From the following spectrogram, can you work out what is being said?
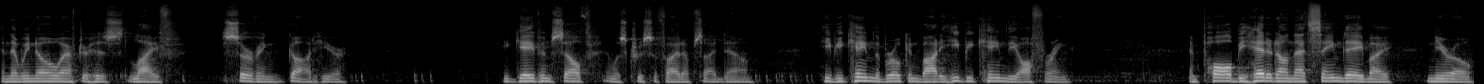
And then we know after his life serving God here, he gave himself and was crucified upside down. He became the broken body, he became the offering. And Paul, beheaded on that same day by Nero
